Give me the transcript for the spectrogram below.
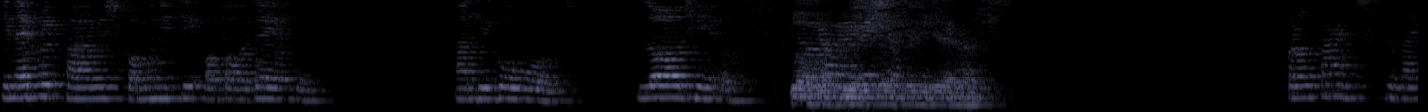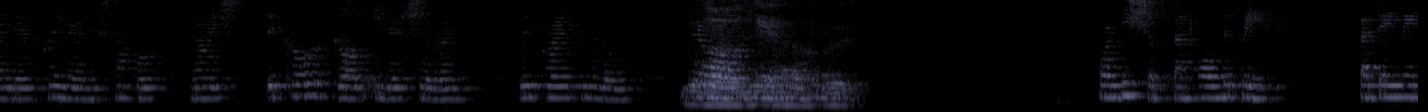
in every parish community of our diocese and the whole world. Lord, hear us. Lord, graciously hear us. For all parents who by their prayer and example nourish the call of God in their children, we pray to the Lord. Lord, hear us. For bishops and all the priests, that they may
